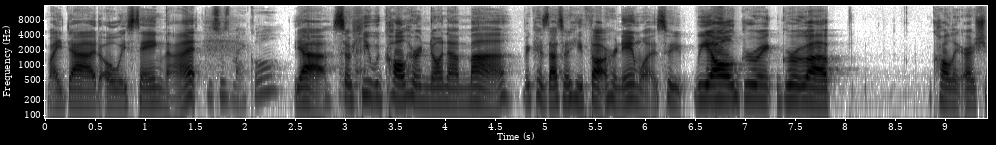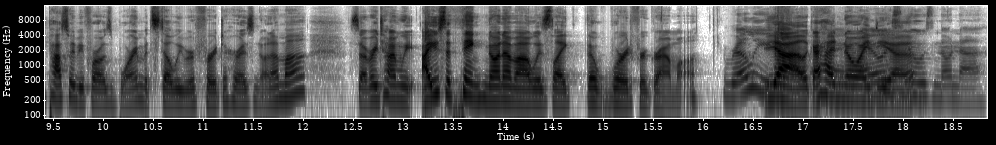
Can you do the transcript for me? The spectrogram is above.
my dad always saying that. This was Michael. Yeah, so he would call her Nonna Ma because that's what he thought her name was. So we all grew grew up calling her. She passed away before I was born, but still we referred to her as Nonna Ma. So every time we, I used to think Nonna Ma was like the word for grandma. Really? Yeah, like, I had no I idea. always knew it was nonna.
